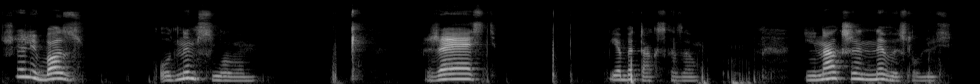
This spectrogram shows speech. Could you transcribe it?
Шелі баз одним словом. Жесть. Я би так сказав. Інакше не висловлюсь.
